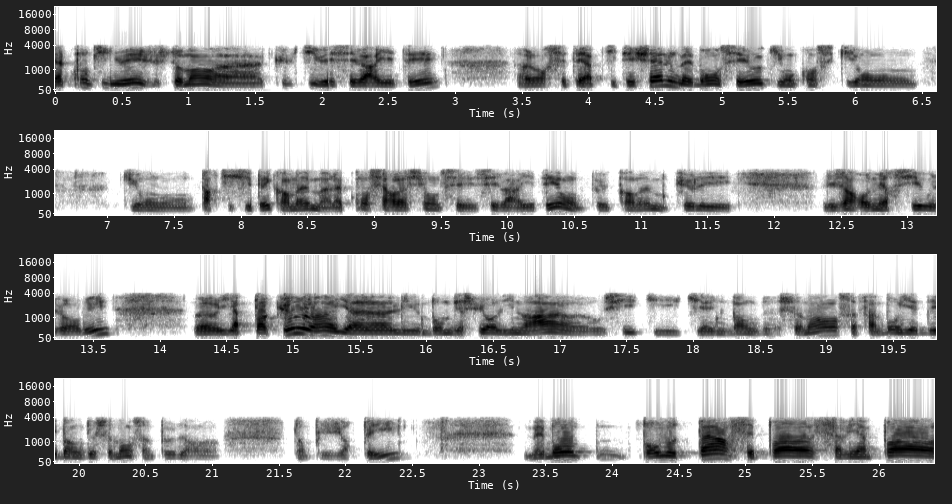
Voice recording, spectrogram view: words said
a continué justement à cultiver ces variétés. Alors c'était à petite échelle, mais bon, c'est eux qui ont participé quand même à la conservation de ces, ces variétés. On peut quand même que les les en remercier aujourd'hui. Euh, Il n'y a pas que, hein, il y a bon bien sûr l'INRA euh, aussi qui, a une banque de semences. Enfin bon, il y a des banques de semences un peu dans plusieurs pays. Mais bon, pour notre part, c'est pas, ça vient pas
